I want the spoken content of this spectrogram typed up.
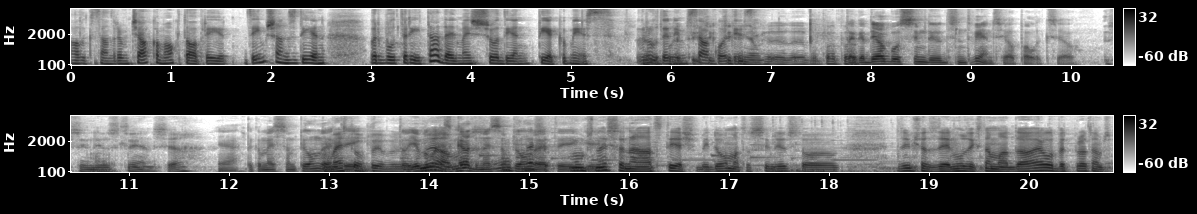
Aleksandram Čakam oktobrī ir dzimšanas diena. Varbūt arī tādēļ mēs šodien tiekamies rudenim sākoties. Tagad jau būs 121, jau paliks jau. 121, jā. Jā, tā kā mēs esam pilnvērtīgi. Mēs to, jubilejas gadu mēs esam pilnvērtīgi. Mums nesanāca tieši, bija domāts uz 120. dzimšanas dienu mūzikas namā Dāila, bet, protams,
